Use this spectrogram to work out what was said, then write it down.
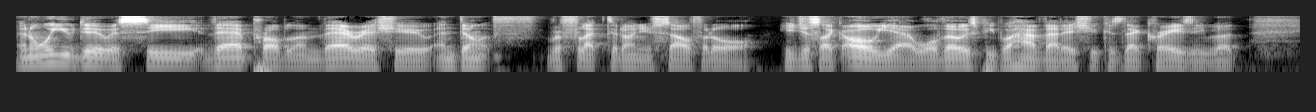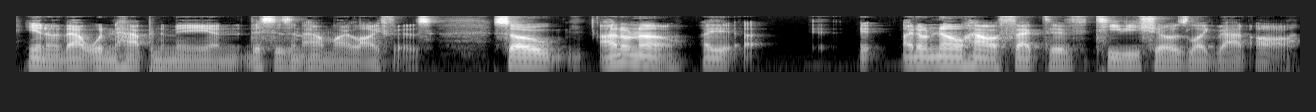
and all you do is see their problem, their issue, and don't f- reflect it on yourself at all. You're just like, oh yeah, well those people have that issue because they're crazy, but you know, that wouldn't happen to me and this isn't how my life is. So I don't know. I, I don't know how effective TV shows like that are.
